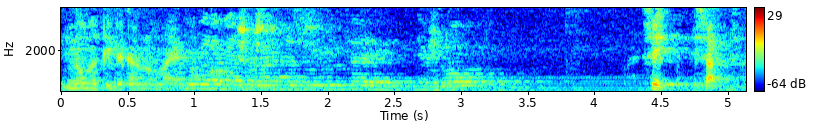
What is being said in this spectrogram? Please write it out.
non arriveranno mai a un Come la accordo. maggioranza assoluta in Europa, Sì, esatto.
